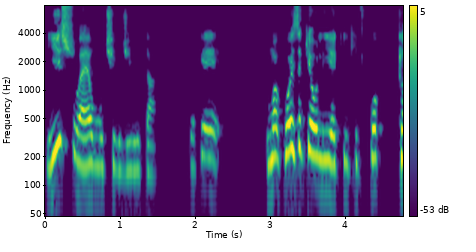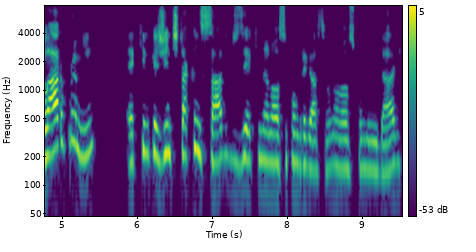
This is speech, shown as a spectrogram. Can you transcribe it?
Isso é o motivo de imitar. Porque uma coisa que eu li aqui que ficou claro para mim é aquilo que a gente está cansado de dizer aqui na nossa congregação, na nossa comunidade,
